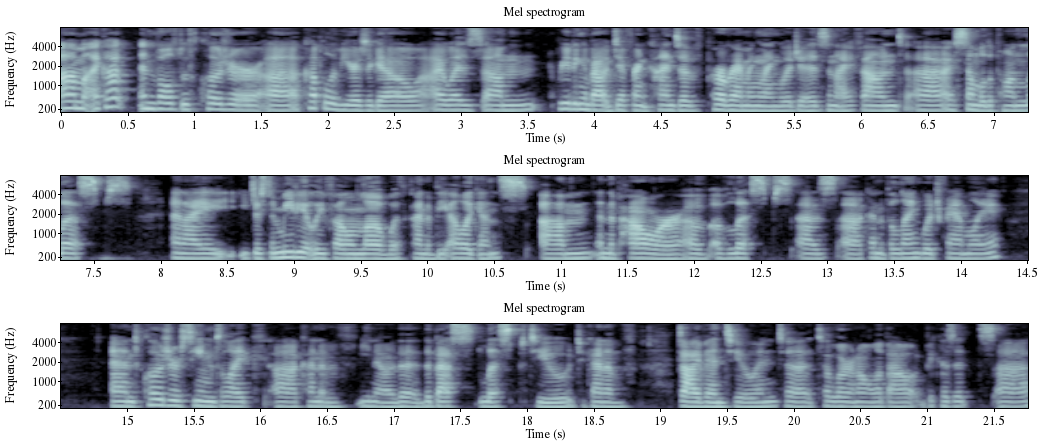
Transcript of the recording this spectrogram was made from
Um, I got involved with Clojure uh, a couple of years ago. I was um, reading about different kinds of programming languages, and I found uh, I stumbled upon Lisps and I just immediately fell in love with kind of the elegance um, and the power of, of Lisps as uh, kind of a language family. And Clojure seemed like uh, kind of you know the the best Lisp to to kind of dive into and to to learn all about because it's uh,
